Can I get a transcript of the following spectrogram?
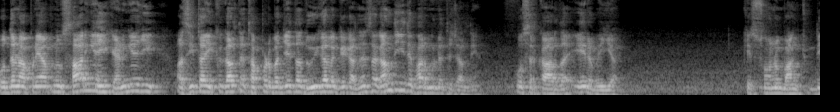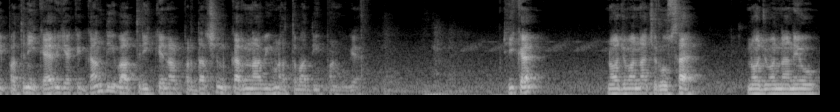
ਉਦਣ ਆਪਣੇ ਆਪ ਨੂੰ ਸਾਰੀਆਂ ਹੀ ਕਹਿਣਗੀਆਂ ਜੀ, ਅਸੀਂ ਤਾਂ ਇੱਕ ਗੱਲ ਤੇ ਥੱਪੜ ਵੱਜੇ ਤਾਂ ਦੂਈ ਗੱਲ ਅੱਗੇ ਕਰਦੇ ਹਾਂ। ਸਾ ਗਾਂਧੀ ਜੀ ਦੇ ਫਾਰਮੂਲੇ ਤੇ ਚੱਲਦੇ ਹਾਂ। ਉਹ ਸਰਕਾਰ ਦਾ ਇਹ ਰਵਈਆ ਕਿ ਸੋਨਮ ਵਾਂਗਚੁਕ ਦੀ ਪਤਨੀ ਕਹਿ ਰਹੀ ਹੈ ਕਿ ਗਾਂਧੀਵਾਦ ਤਰੀਕੇ ਨਾਲ ਪ੍ਰਦਰਸ਼ਨ ਕਰਨਾ ਵੀ ਹੁਣ ਅੱਤਵਾਦੀਪਣ ਹੋ ਗਿਆ। ਠੀਕ ਹੈ? ਨੌਜਵਾਨਾਂ 'ਚ ਰੋਸਾ ਹੈ। ਨੌਜਵਾਨਾਂ ਨੇ ਉਹ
